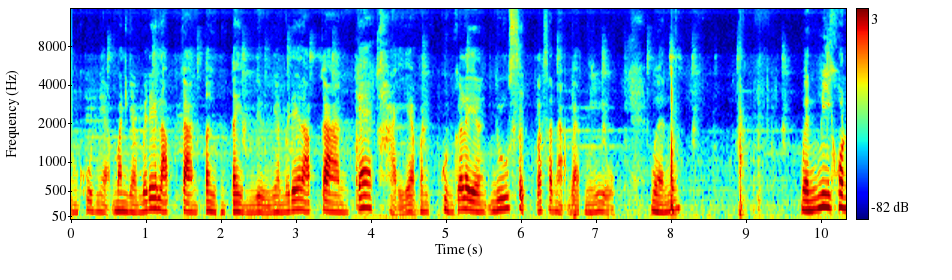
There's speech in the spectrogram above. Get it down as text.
ของคุณเนี่ยมันยังไม่ได้รับการเติมเต็มหรือยังไม่ได้รับการแก้ไขอะมันคุณก็เลยยังรู้สึกลักษณะแบบนี้อยู่ เหมือน เหมือนมีคน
